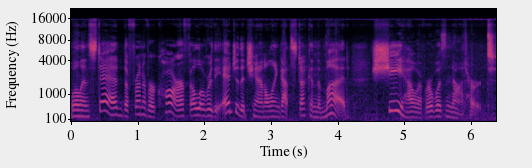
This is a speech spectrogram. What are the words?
Well, instead, the front of her car fell over the edge of the channel and got stuck in the mud. She, however, was not hurt.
